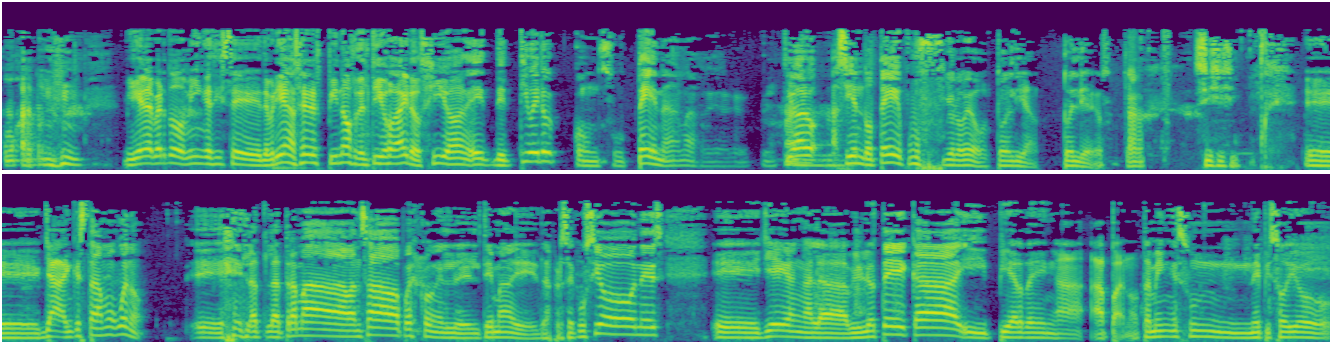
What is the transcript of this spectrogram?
como Harry Potter. Miguel Alberto Domínguez dice, deberían hacer spin-off del tío Airo, sí. Eh, de tío Airo con su té nada más. El tío Airo haciendo té, uff, yo lo veo todo el día, todo el día. yo. Claro. Sí, sí, sí. Eh, ya, ¿en qué estábamos? Bueno, eh, la, la trama avanzaba pues con el, el tema de las persecuciones, eh, llegan a la biblioteca y pierden a Apa, ¿no? También es un episodio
